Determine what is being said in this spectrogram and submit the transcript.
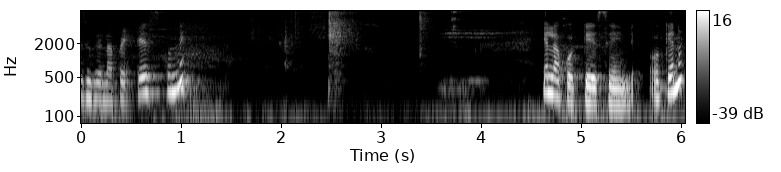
ఇది ఇలా పెట్టేసుకుని ఇలా కొట్టేసేయండి. ఓకేనా?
